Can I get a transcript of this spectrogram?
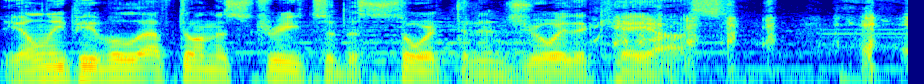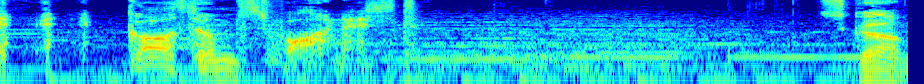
The only people left on the streets are the sort that enjoy the chaos. Gotham's finest. Scum.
